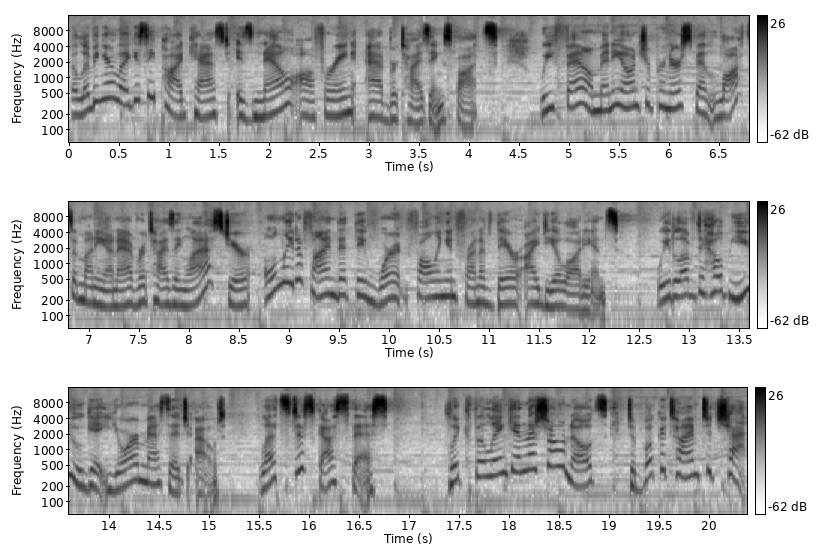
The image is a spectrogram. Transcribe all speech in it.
The Living Your Legacy podcast is now offering advertising spots. We found many entrepreneurs spent lots of money on advertising last year, only to find that they weren't falling in front of their ideal audience. We'd love to help you get your message out. Let's discuss this. Click the link in the show notes to book a time to chat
